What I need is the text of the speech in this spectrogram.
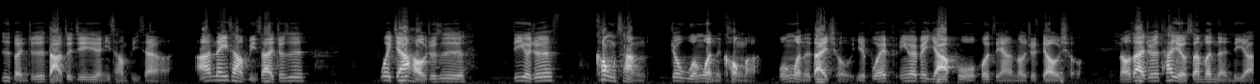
日本就是打最接近的一场比赛啊，啊那一场比赛就是魏家豪就是第一个就是。控场就稳稳的控嘛，稳稳的带球，也不会因为被压迫或怎样，然后就掉球。然后再来就是他有三分能力啊，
